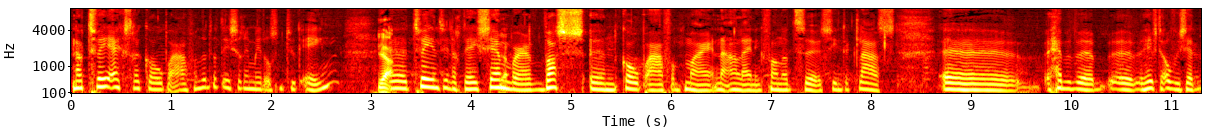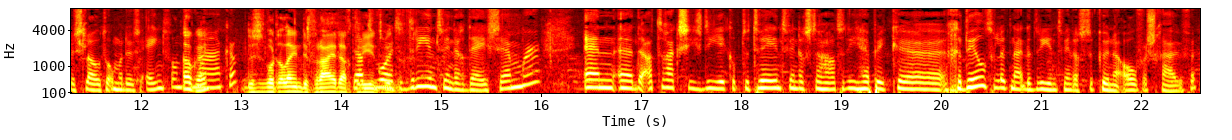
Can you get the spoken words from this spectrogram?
nou twee extra koopavonden. Dat is er inmiddels natuurlijk één. Ja. Eh, 22 december was een koopavond, maar naar aanleiding van het eh, Sinterklaas eh, hebben we, eh, heeft de OVZ besloten om er dus één van te maken. Dus het wordt alleen de vrijdag Dat 23. wordt 23 december. En eh, de attracties die ik op de 22e had, die heb ik eh, gedeeltelijk naar de 23e kunnen overschuiven.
